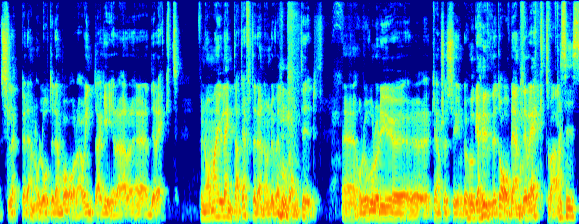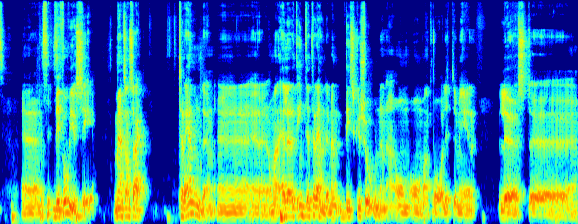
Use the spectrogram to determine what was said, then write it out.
släpper den och låter den vara och inte agerar eh, direkt. För nu har man ju längtat efter den under väldigt lång tid. Eh, och då vore det ju eh, kanske synd att hugga huvudet av den direkt. Va? Precis. Precis. Det får vi ju se. Men som sagt, trenden, om man, eller inte trenden, men diskussionerna om, om att vara lite mer löst, eh,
